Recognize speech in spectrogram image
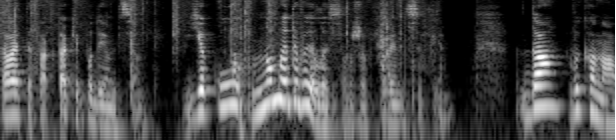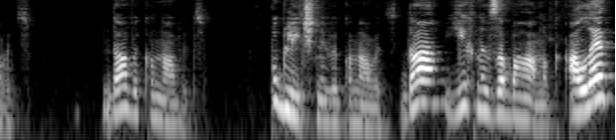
Давайте так, так і подивимося. Яку, ну, ми дивилися вже, в принципі. Да, виконавець. Да, виконавець. Публічний виконавець. Да, їхніх забаганок. Але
